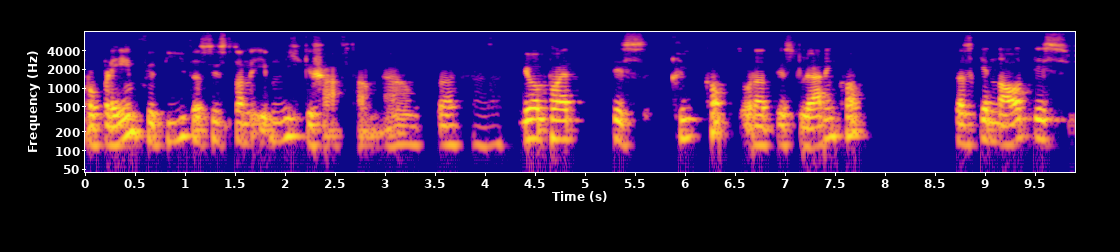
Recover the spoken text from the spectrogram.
Problem für die, dass sie es dann eben nicht geschafft haben. Ja. Und äh, mhm. ich habe halt das Glück gehabt oder das Learning gehabt, dass genau das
